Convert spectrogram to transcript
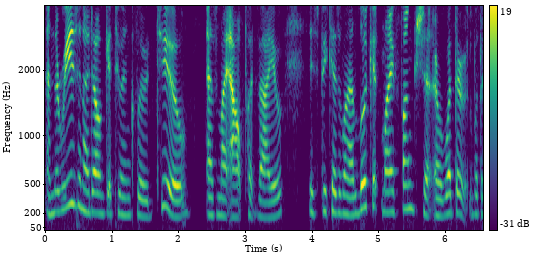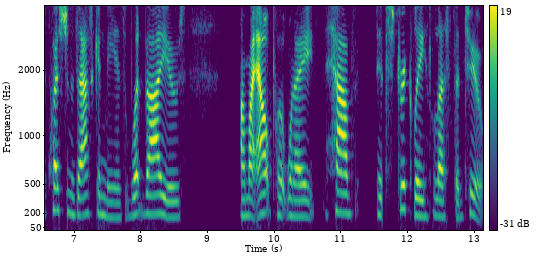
and the reason I don't get to include 2 as my output value is because when I look at my function, or what the, what the question is asking me is what values are my output when I have it strictly less than 2.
